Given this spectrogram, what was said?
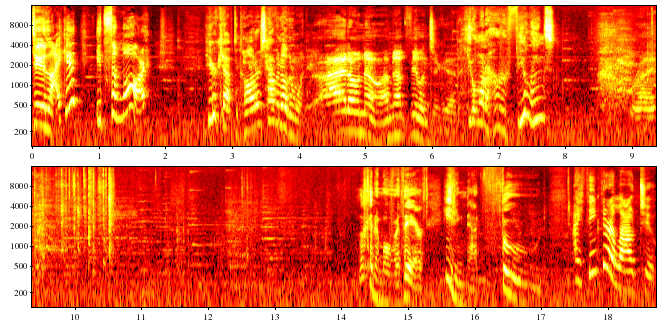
Do you like it? Eat some more. Here, Captain Connors, have another one. I don't know. I'm not feeling too good. You don't want to hurt her feelings. Right. Look at him over there, eating that food. I think they're allowed to.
